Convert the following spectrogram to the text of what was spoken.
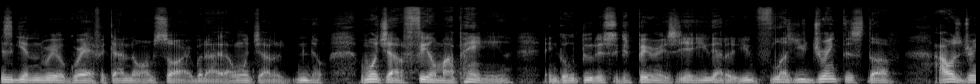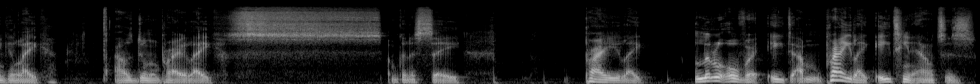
It's getting real graphic. I know. I'm sorry, but I, I, want y'all to know. I want y'all to feel my pain and go through this experience. Yeah, you gotta you flush. You drink this stuff I was drinking like, I was doing probably like, I'm gonna say, probably like little over eight. I'm probably like 18 ounces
